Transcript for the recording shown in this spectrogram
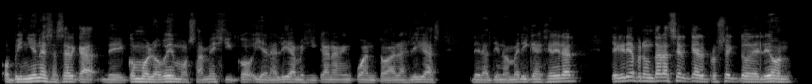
opiniones acerca de cómo lo vemos a México y a la Liga Mexicana en cuanto a las ligas de Latinoamérica en general. Te quería preguntar acerca del proyecto de León,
